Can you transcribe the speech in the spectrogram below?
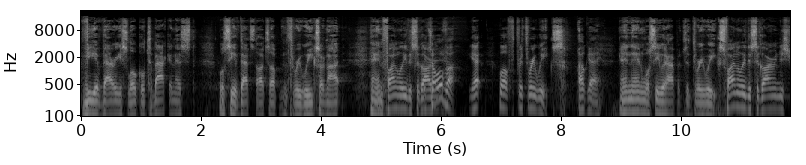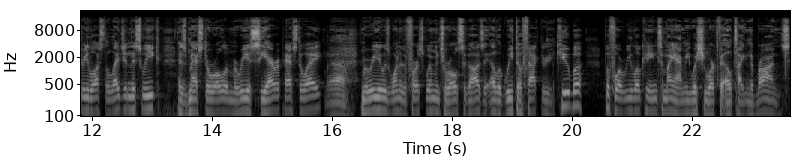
via various local tobacconists. We'll see if that starts up in three weeks or not. And finally, the cigar. It's over. Yeah. Well, for three weeks. Okay. And then we'll see what happens in three weeks. Finally, the cigar industry lost a legend this week as master roller Maria Sierra passed away. Maria was one of the first women to roll cigars at El Laguito factory in Cuba before relocating to Miami, where she worked for El Titan de Bronze.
